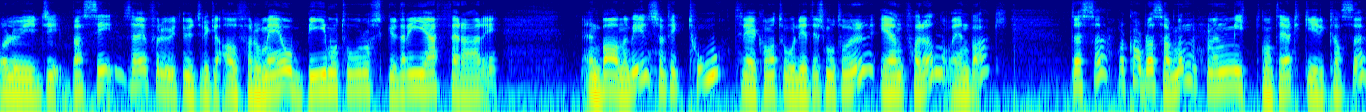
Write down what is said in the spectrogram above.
og Luigi Bassi seg for å utvikle Alfa Romeo Bimotoro Scuderia Ferrari. En banebil som fikk to 3,2 liters motorer, én foran og én bak. Disse var kobla sammen med en midtmontert girkasse,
